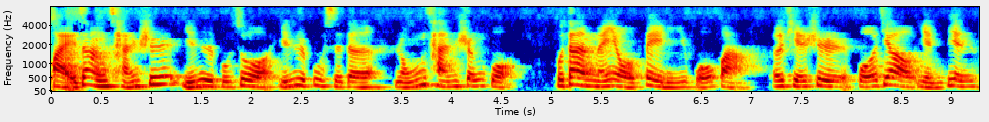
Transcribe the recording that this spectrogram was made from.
百丈禅师一日不做、一日不食的农禅生活，不但没有背离佛法，而且是佛教演变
